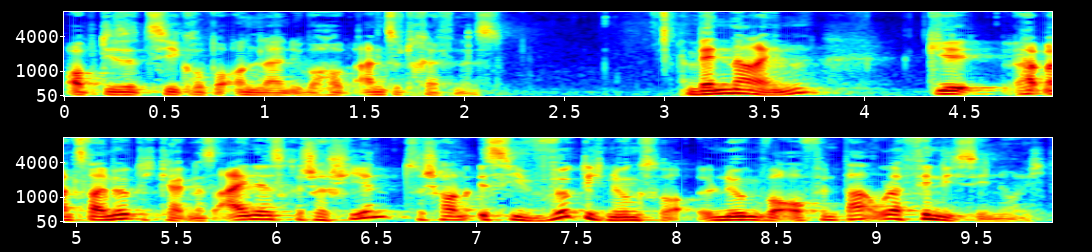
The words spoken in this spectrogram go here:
ob diese Zielgruppe online überhaupt anzutreffen ist. Wenn nein, hat man zwei Möglichkeiten. Das eine ist recherchieren, zu schauen, ist sie wirklich nirgendwo, nirgendwo auffindbar oder finde ich sie nur nicht.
